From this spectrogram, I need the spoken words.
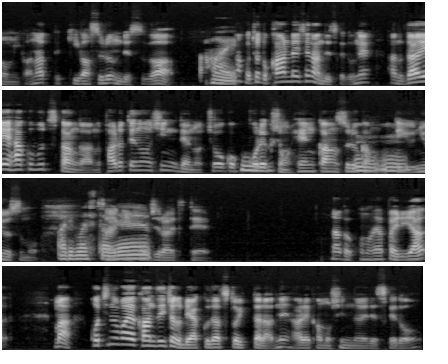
のみかなって気がするんですが、はいなん。かちょっと関連してなんですけどね、あの、大英博物館があのパルテノン神殿の彫刻コレクションを返還するかもっていうニュースもありました最近報ね。じられてて、なんかこのやっぱりや、まあ、こっちの場合は完全にちょっと略奪と言ったらね、あれかもしんないですけど、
